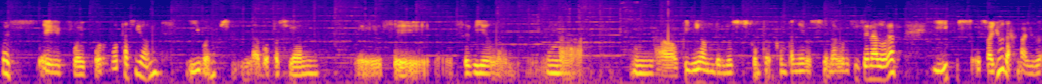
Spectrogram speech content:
pues eh, fue por votación y bueno, pues, la votación eh, se, se dio una, opinión de los compañeros senadores y senadoras y pues eso ayuda, ayuda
